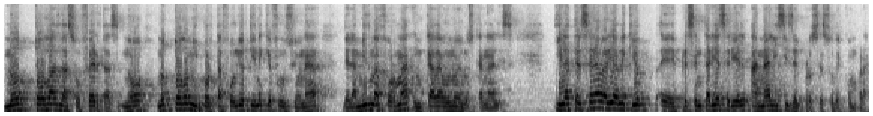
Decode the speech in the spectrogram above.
No todas las ofertas, no, no todo mi portafolio tiene que funcionar de la misma forma en cada uno de los canales. Y la tercera variable que yo eh, presentaría sería el análisis del proceso de compra.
